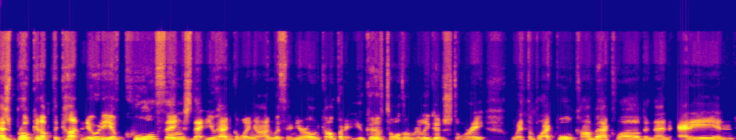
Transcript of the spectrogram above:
has broken up the continuity of cool things that you had going on within your own company. You could have told a really good story with the Blackpool Combat Club, and then Eddie and.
